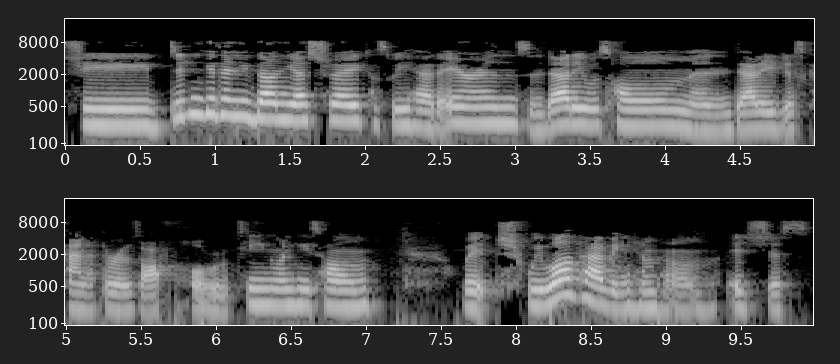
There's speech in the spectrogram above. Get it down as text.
She didn't get any done yesterday because we had errands and daddy was home and daddy just kind of throws off the whole routine when he's home which we love having him home. It's just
